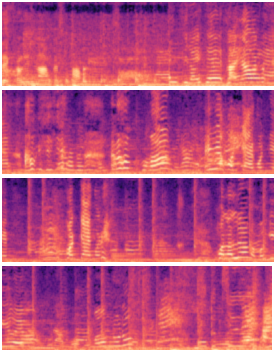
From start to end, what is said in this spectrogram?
เด็กๆก็เล่นน้ำกันฉ่ำเป็นสีไรเซอร์ไหนอะ เอาอีกทำไมลูกมึงไม่ได้อะไอ้เหี้ยคนแก่คนหงิดคนแก่คนนี้คนละเรื่องกับเมื่อกี้เลยอะมึงดูดูปลอดภัย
